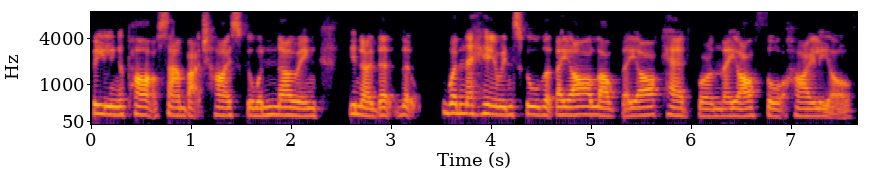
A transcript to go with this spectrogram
feeling a part of Sandbach High School and knowing, you know, that, that when they're here in school that they are loved, they are cared for, and they are thought highly of.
